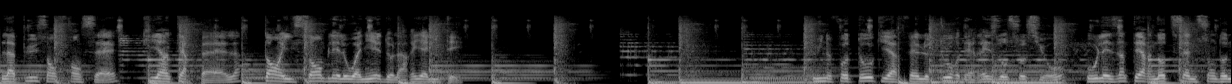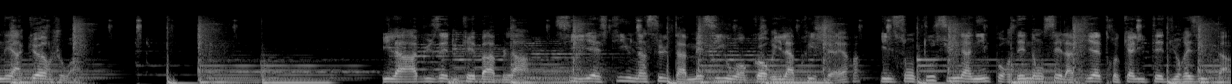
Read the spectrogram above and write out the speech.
la puce en français, qui interpelle, tant il semble éloigné de la réalité. Une photo qui a fait le tour des réseaux sociaux, où les internautes s'en sont donnés à cœur joie. Il a abusé du kebab là, si est une insulte à Messi ou encore il a pris cher, ils sont tous unanimes pour dénoncer la piètre qualité du résultat.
